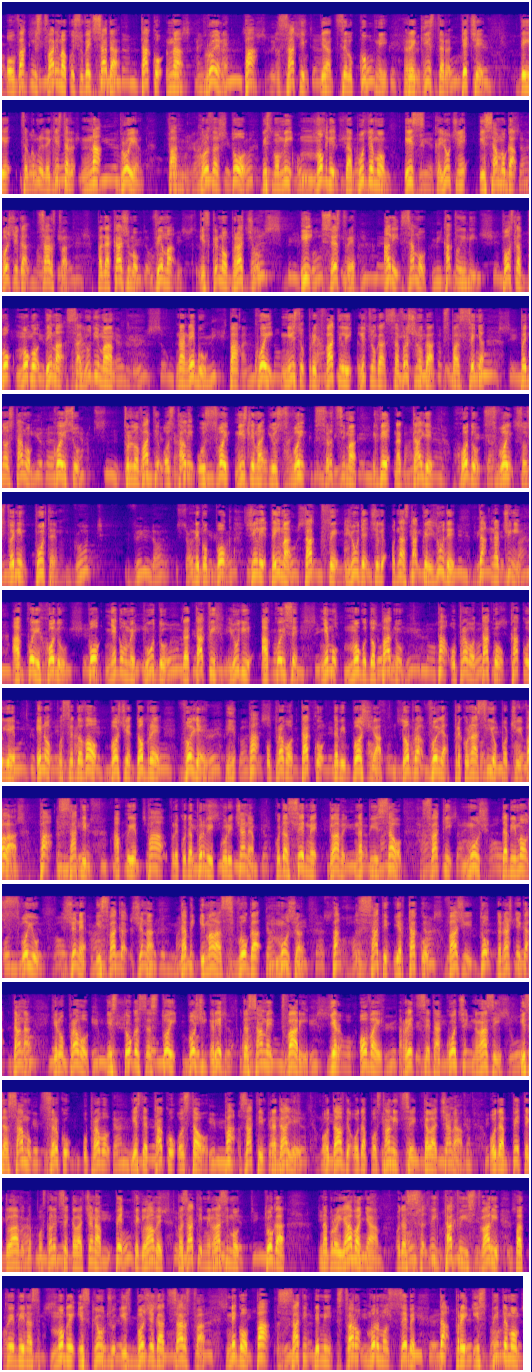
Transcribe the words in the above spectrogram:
ovakvim stvarima koji su već sada tako nabrojene, pa zatim jedan celokupni registar teče, gdje je celokupni registar nabrojen, pa kroz što bismo mi mogli da budemo isključeni iz samoga Božjega carstva, pa da kažemo veoma iskreno braćo i sestre, ali samo kakvo bi posla Bog mogao da ima sa ljudima na nebu, pa koji nisu prihvatili ličnoga savršenoga spasenja, pa jednostavno koji su tvrdovati ostali u svojim mislima i u svojim srcima, gdje nadalje hodu svojim sostvenim putem Nego Bog želi da ima takve ljude, želi od nas takve ljude da načini, a koji hodu po njegovome putu, da takvih ljudi, a koji se njemu mogu dopadnu, pa upravo tako kako je Enok posjedovao Božje dobre volje, pa upravo tako da bi Božja dobra volja preko nas sviju počivala, pa zatim, ako je Pavle kod prvi koričana, kod sedme glave napisao, svaki muž da bi imao svoju žene i svaka žena da bi imala svoga muža, pa zatim, jer tako važi do današnjega dana, jer upravo iz toga se stoji Boži red da same tvari, jer ovaj red se također nalazi i za samu crku upravo jeste tako ostao. Pa zatim nadalje, odavde od poslanice Galačana, od pete glave, od poslanice Galačana pete glave, pa zatim mi nalazimo toga nabrojavanja od svih takvih stvari pa koje bi nas mogli isključiti iz Božjega carstva, nego pa zatim gdje mi stvarno moramo sebe da preispitamo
